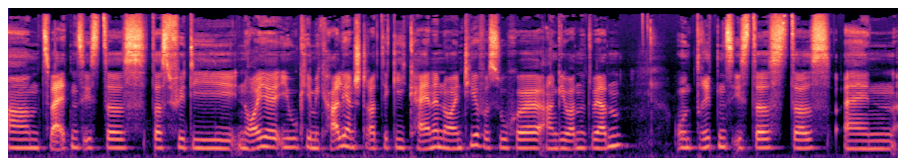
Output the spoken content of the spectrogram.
Ähm, zweitens ist das, dass für die neue EU-Chemikalienstrategie keine neuen Tierversuche angeordnet werden. Und drittens ist das, dass ein,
